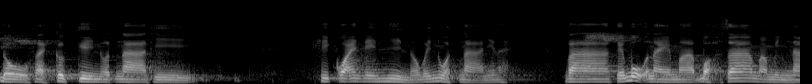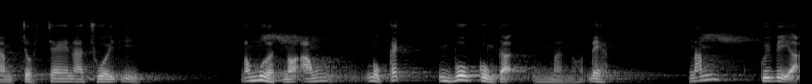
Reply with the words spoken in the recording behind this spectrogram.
đồ phải cực kỳ nuột nà thì khi quay nên nhìn nó mới nuột nà như này. Và cái bộ này mà bỏ ra mà mình làm chổi tre lá chuối thì nó mượt, nó óng một cách vô cùng tận mà nó đẹp. Lắm, quý vị ạ.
